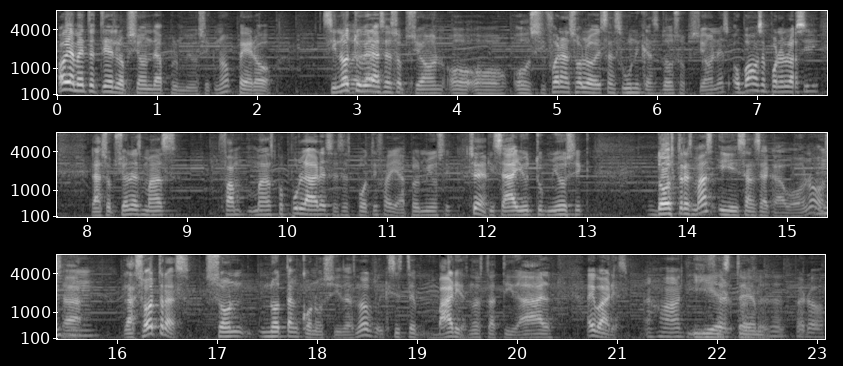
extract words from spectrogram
Obviamente tienes la opción de Apple Music, ¿no? Pero si no tuvieras esa opción o, o, o si fueran solo esas únicas dos opciones, o vamos a ponerlo así, las opciones más, más populares es Spotify y Apple Music Sí. quizá YouTube Music, dos, tres más y San se acabó, ¿no? O sea, Ujú. las otras son no tan conocidas, ¿no? Existen varias, ¿no? Está Tidal, hay varias. Ajá, Y este- esas, pero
